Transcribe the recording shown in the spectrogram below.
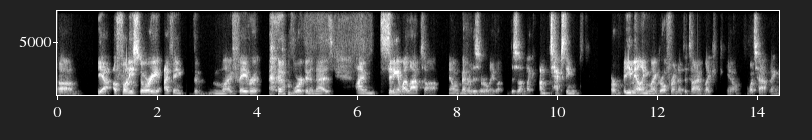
Um, yeah, a funny story. I think the my favorite working in that is I'm sitting at my laptop. Now remember, this is early. This is I'm like I'm texting or emailing my girlfriend at the time, like, you know, what's happening.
